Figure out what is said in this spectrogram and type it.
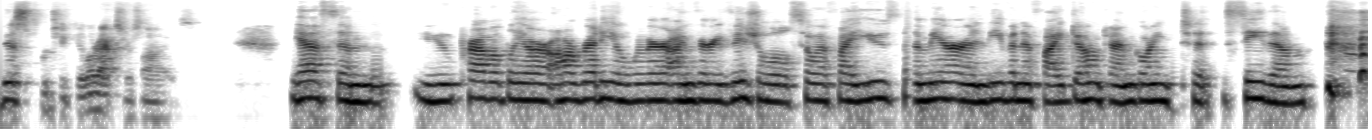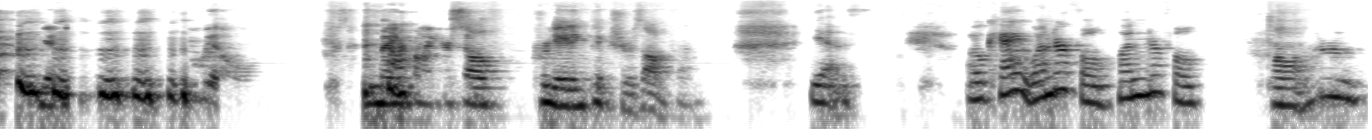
this particular exercise. Yes, and you probably are already aware I'm very visual. So if I use the mirror, and even if I don't, I'm going to see them. Yes. You will. You may find yourself creating pictures of them. yes. Okay, wonderful, wonderful. Oh, Um,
